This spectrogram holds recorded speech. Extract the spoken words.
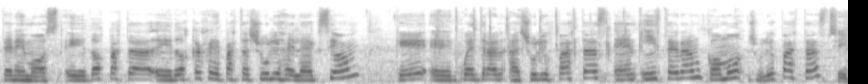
Tenemos eh, dos, pasta, eh, dos cajas de pasta Julius de elección que eh, encuentran a Julius Pastas en Instagram como Julius Pastas. Sí.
